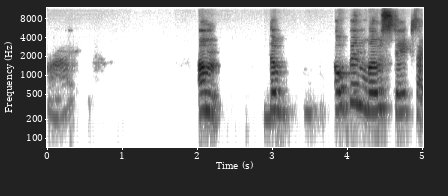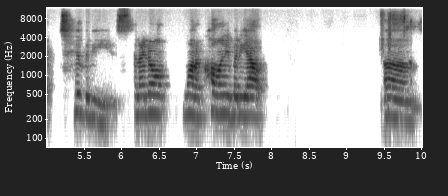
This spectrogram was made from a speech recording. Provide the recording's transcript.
All right. Um, the open low stakes activities, and I don't want to call anybody out um,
